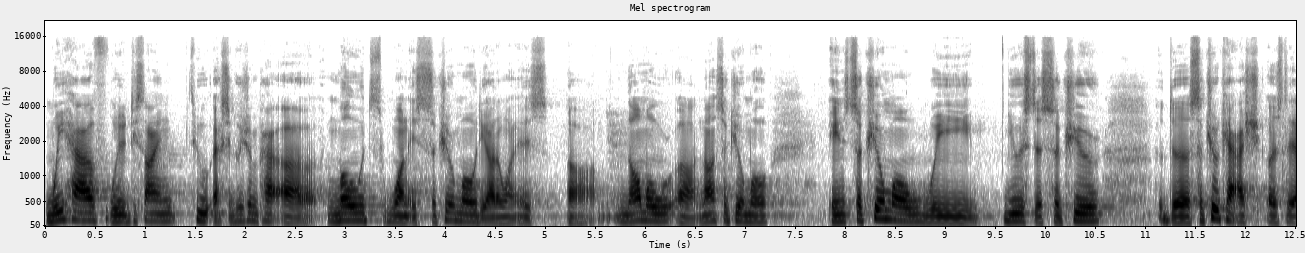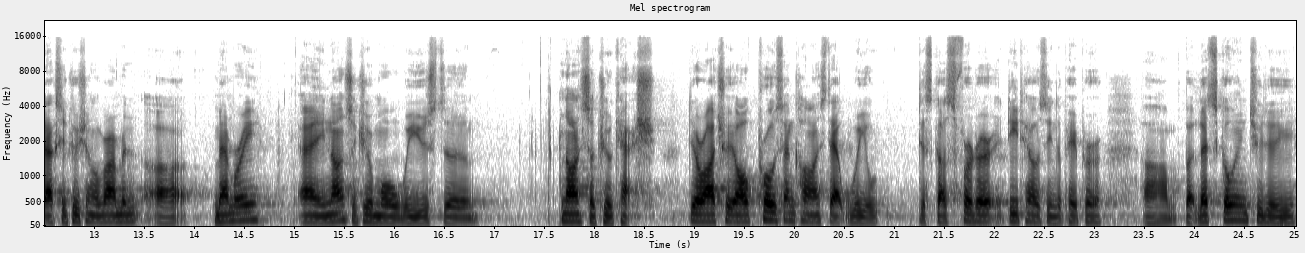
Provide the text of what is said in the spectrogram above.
we have, we designed two execution uh, modes. One is secure mode, the other one is uh, normal, uh, non-secure mode. In secure mode, we use the secure, the secure cache is the execution environment uh, memory, and in non-secure mode, we use the non-secure cache. There are trade-off pros and cons that we'll discuss further details in the paper, um, but let's go into the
